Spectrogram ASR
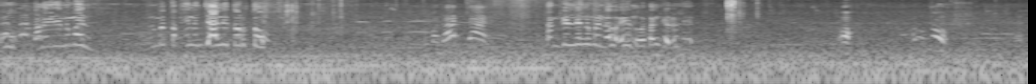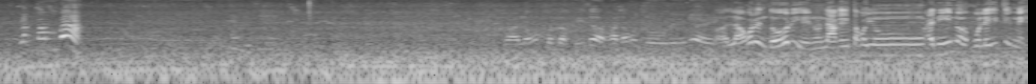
Oh, tangin na naman. Ano ba tangin ng janitor to? Tumagat yan! Tanggal na naman, oh. Ayun, oh, tanggal ulit. Oh, ano to? Black Mamba! Akala malaki na, akala ko dory na eh. Wala ko rin, Dory. Eh. Nung nakita ko yung anino, kulay itim eh.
